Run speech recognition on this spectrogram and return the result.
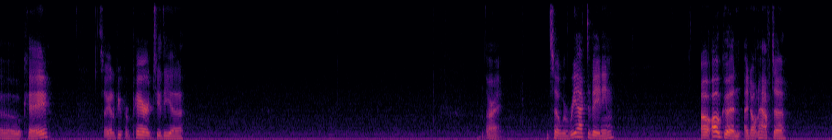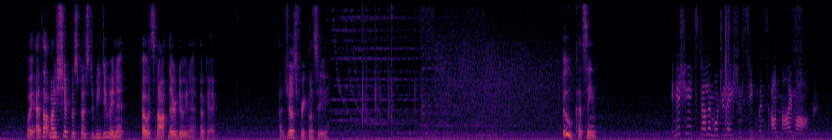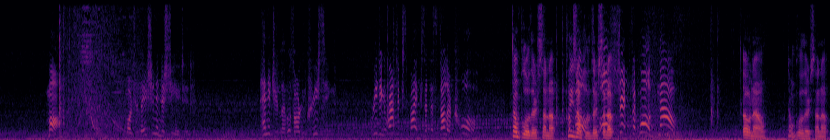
again. Okay. So I gotta be prepared to the, uh... Alright. So we're reactivating. Oh, oh good. I don't have to... Wait, I thought my ship was supposed to be doing it. Oh, it's not. They're doing it. Okay. Adjust frequency. Ooh, cutscene. Initiate stellar modulation sequence on my mark. Mark. Modulation initiated. Energy levels are increasing. Reading erratic spikes at the stellar core. Don't blow their sun up. Please don't blow their sun All up. ships abort now! Oh no. Don't blow their sun up.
